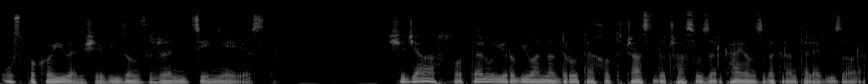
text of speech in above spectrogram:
Uspokoiłem się, widząc, że nic jej nie jest. Siedziała w fotelu i robiła na drutach od czasu do czasu, zerkając w ekran telewizora.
